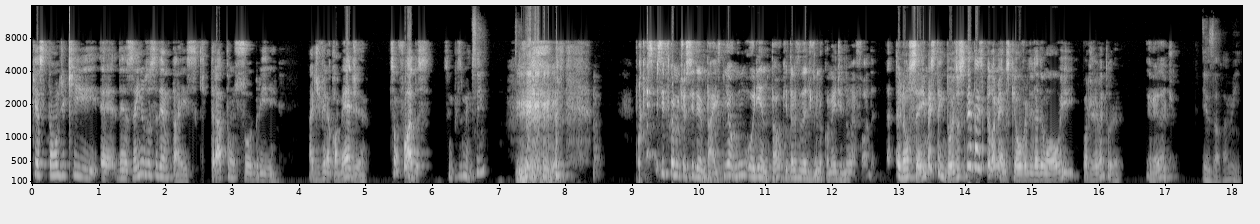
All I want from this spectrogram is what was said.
questão de que é, desenhos ocidentais que tratam sobre a Divina Comédia são fodas, simplesmente. Sim. Por que especificamente ocidentais? Tem algum oriental que trata da Divina Comédia e não é foda? Eu não sei, mas tem dois ocidentais pelo menos, que é Over the Garden Wall e Hora de Aventura. É verdade. Exatamente.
